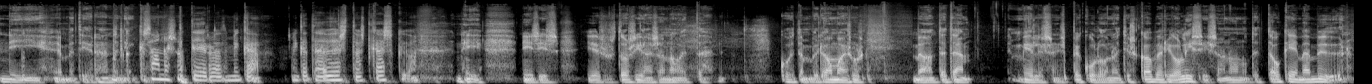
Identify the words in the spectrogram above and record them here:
Niin, en mä tiedä hänen Sanois nyt Eero, että mikä, mikä tämä 11 käsky on. Niin, niin siis Jeesus tosiaan sanoi, että koita myydä omaisuus. Mä oon tätä mielessäni spekuloinut, että jos kaveri olisi sanonut, että okei mä myyn,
